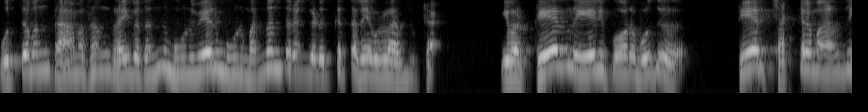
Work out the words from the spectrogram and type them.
உத்தமன் தாமசன் ரைவதன் மூணு பேர் மூணு மன்வந்தரங்களுக்கு தலைவர்களாக இருந்துட்டார் இவர் தேரில் ஏறி போகிறபோது தேர் சக்கரமானது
